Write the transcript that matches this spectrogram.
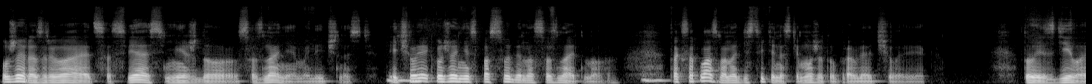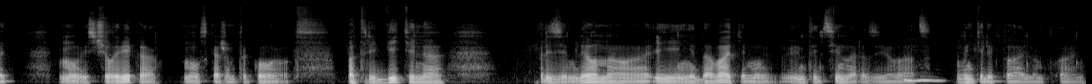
уже разрывается связь между сознанием и личностью. И человек уже не способен осознать много. Таксоплазма, она в действительности может управлять человеком. То есть сделать ну, из человека, ну, скажем, такого вот потребителя, приземленного и не давать ему интенсивно развиваться mm-hmm. в интеллектуальном плане.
